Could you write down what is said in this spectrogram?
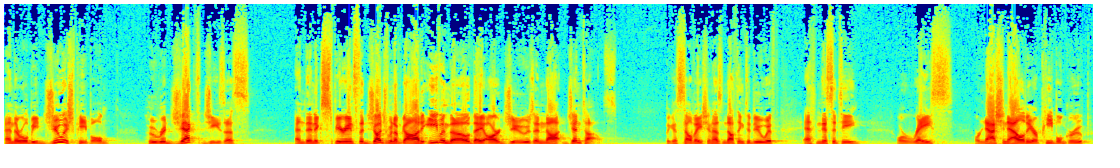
And there will be Jewish people who reject Jesus and then experience the judgment of God, even though they are Jews and not Gentiles. Because salvation has nothing to do with ethnicity or race or nationality or people group.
